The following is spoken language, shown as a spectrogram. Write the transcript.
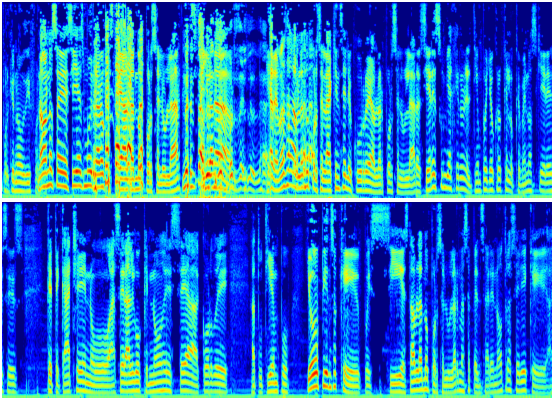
por qué no audífonos? No, no sé, sí es muy raro que esté hablando por celular. No está Hay hablando una- por celular. Y además hablando por celular, ¿a quién se le ocurre hablar por celular? Si eres un viajero en el tiempo, yo creo que lo que menos quieres es que te cachen o hacer algo que no sea acorde a tu tiempo. Yo pienso que, pues, si está hablando por celular me hace pensar en otra serie que ah,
